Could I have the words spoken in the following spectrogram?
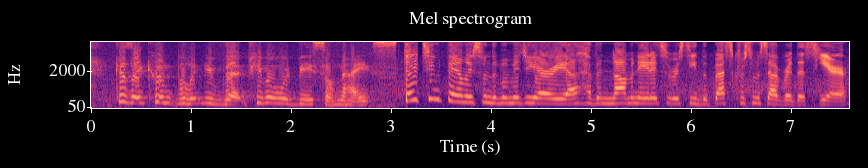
because I couldn't believe that people would be so nice. 13 families from the Bemidji area have been nominated to receive the Best Christmas Ever this year.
